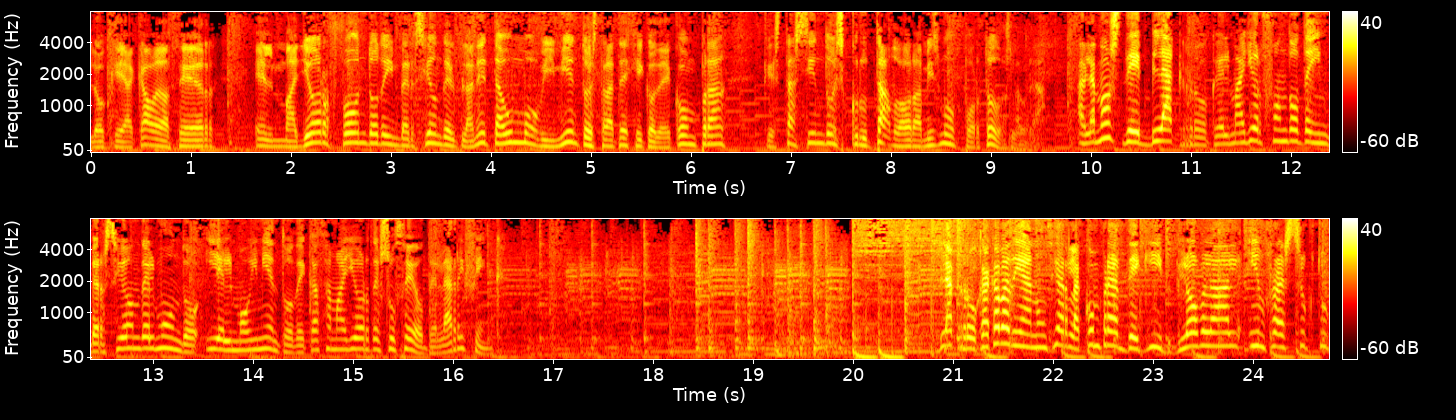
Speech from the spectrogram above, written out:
Lo que acaba de hacer el mayor fondo de inversión del planeta, un movimiento estratégico de compra que está siendo escrutado ahora mismo por todos, Laura. Hablamos de BlackRock, el mayor fondo de inversión del mundo, y el movimiento de caza mayor de su CEO, de Larry Fink. BlackRock acaba de anunciar la compra de GIP Global Infrastructure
